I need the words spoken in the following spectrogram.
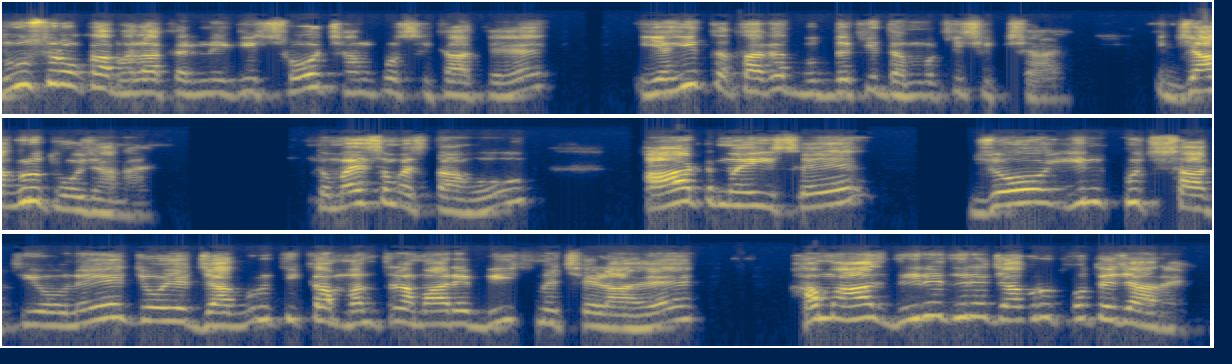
दूसरों का भला करने की सोच हमको सिखाते हैं, यही तथागत बुद्ध की धम्म की शिक्षा है। जागरूक हो जाना है। तो मैं समझता हूँ, आठ मई से जो इन कुछ साथियों ने जो ये जागृति का मंत्र हमारे बीच में छेड़ा है, हम आज धीरे धीरे जागरूक होते जा रहे हैं।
